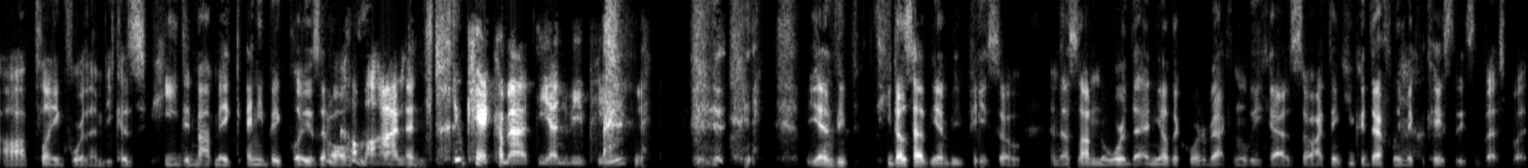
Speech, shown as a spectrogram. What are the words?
uh, playing for them because he did not make any big plays at oh, all. Come on. And you can't come at the MVP. the MVP, he does have the MVP. So, and that's not an award that any other quarterback in the league has. So I think you could definitely make the case that he's the best. But,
